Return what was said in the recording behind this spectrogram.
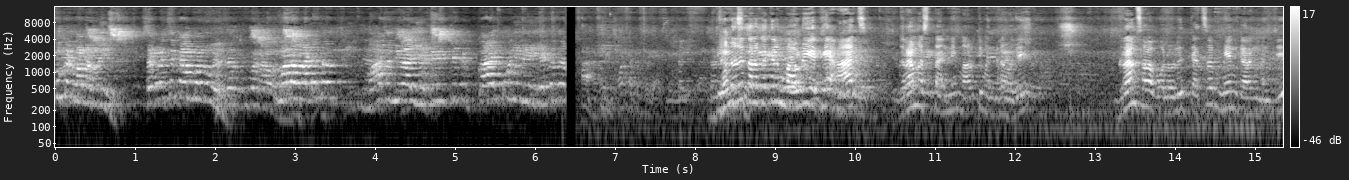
फुकट होणार नाही? सगळ्याचं काम होईल. तुम्हाला वाटत माझं मी काय कोणी नाही एकत्र दिंडोरी तालुक्यातील मावडी येथे आज ग्रामस्थांनी मारुती मंदिरामध्ये ग्रामसभा बोलवली. त्याचं मेन कारण म्हणजे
